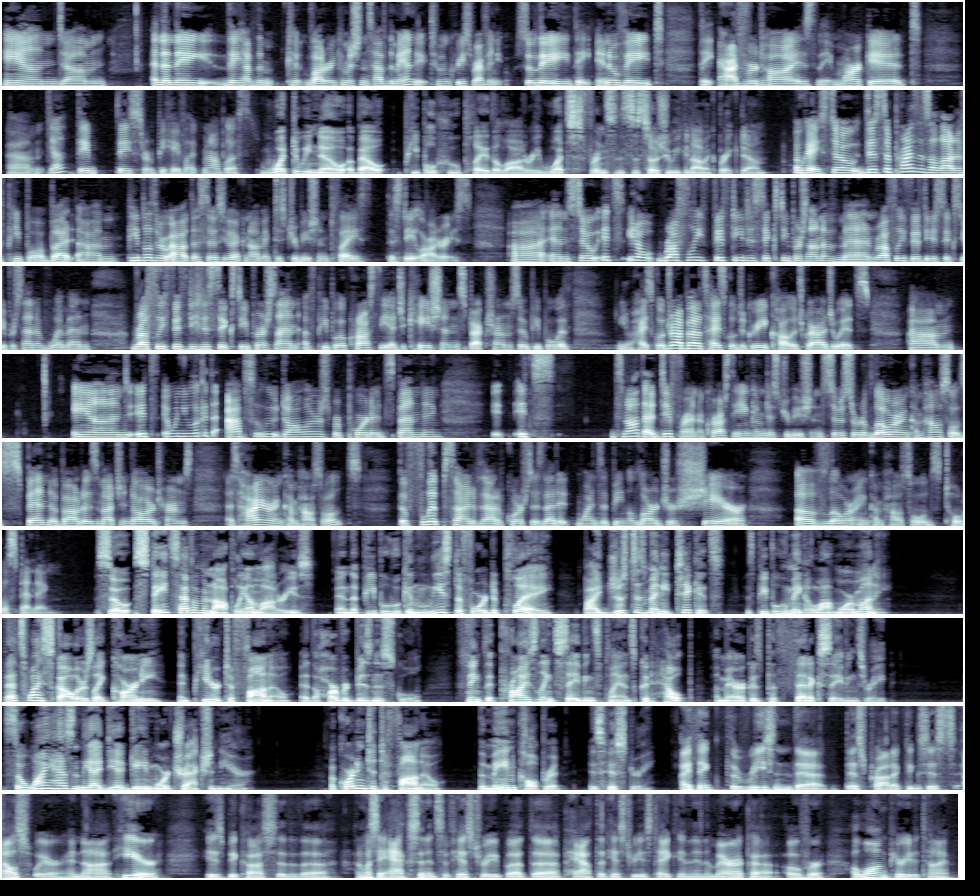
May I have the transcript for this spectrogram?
and um, and then they they have the lottery commissions have the mandate to increase revenue. So they they innovate, they advertise, they market. Um, yeah, they they sort of behave like monopolists. What do we know about people who play the lottery? What's, for instance, the socioeconomic breakdown? Okay, so this surprises a lot of people, but um, people throughout the socioeconomic distribution play the state lotteries. Uh, and so it's, you know, roughly 50 to 60% of men, roughly 50 to 60% of women, roughly 50 to 60% of people across the education spectrum. So people with, you know, high school dropouts, high school degree, college graduates. Um, and it's, and when you look at the absolute dollars reported spending, it, it's, it's not that different across the income distribution. So, sort of lower income households spend about as much in dollar terms as higher income households. The flip side of that, of course, is that it winds up being a larger share of lower income households' total spending. So, states have a monopoly on lotteries, and the people who can least afford to play buy just as many tickets as people who make a lot more money. That's why scholars like Kearney and Peter Tufano at the Harvard Business School think that prize linked savings plans could help America's pathetic savings rate. So, why hasn't the idea gained more traction here? According to Tufano, the main culprit is history. I think the reason that this product exists elsewhere and not here is because of the I don't want to say accidents of history, but the path that history has taken in America over a long period of time.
